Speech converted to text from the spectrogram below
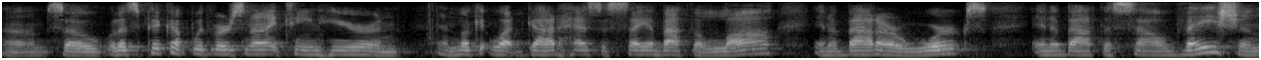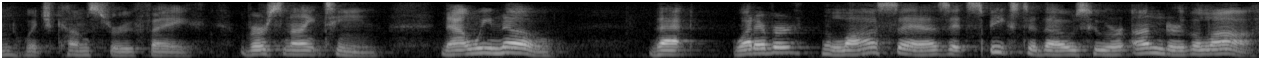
Um, so well, let's pick up with verse 19 here and, and look at what God has to say about the law and about our works and about the salvation which comes through faith. Verse 19. Now we know that whatever the law says, it speaks to those who are under the law,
